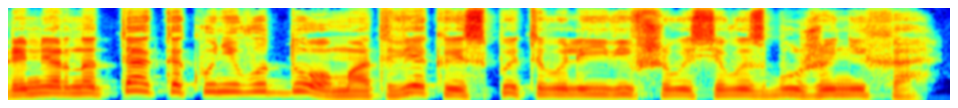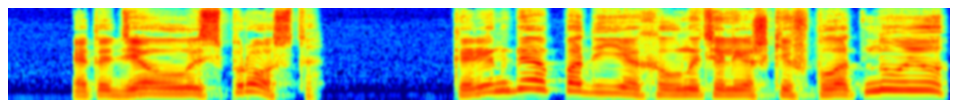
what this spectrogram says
примерно так, как у него дома от века испытывали явившегося в избу жениха. Это делалось просто. Коренга подъехал на тележке вплотную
